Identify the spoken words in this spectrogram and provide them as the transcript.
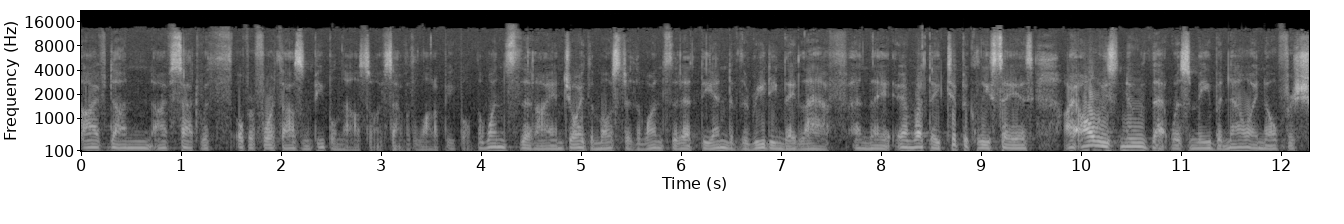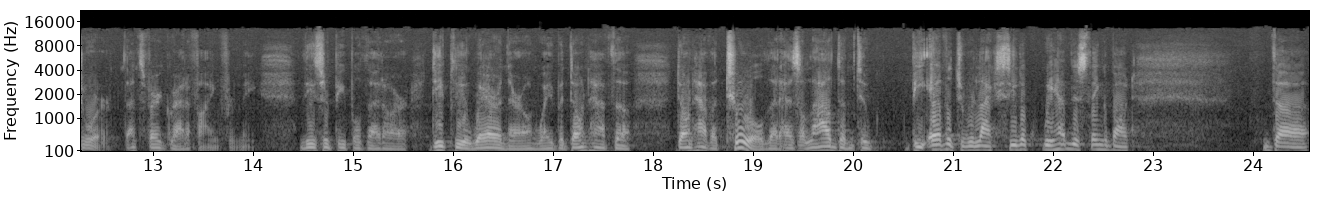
I've done, I've sat with over 4,000 people now, so I've sat with a lot of people. The ones that I enjoy the most are the ones that at the end of the reading they laugh. And, they, and what they typically say is, I always knew that was me, but now I know for sure. That's very gratifying for me. These are people that are deeply aware in their own way, but don't have, the, don't have a tool that has allowed them to be able to relax. See, look, we have this thing about the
